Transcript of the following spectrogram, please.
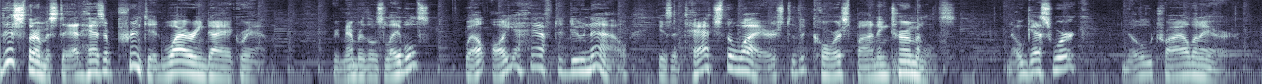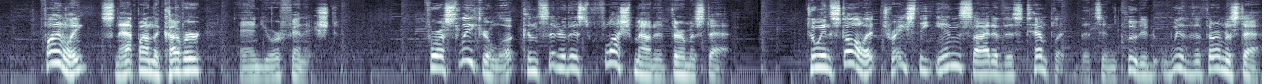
This thermostat has a printed wiring diagram. Remember those labels? Well, all you have to do now is attach the wires to the corresponding terminals. No guesswork, no trial and error. Finally, snap on the cover and you're finished. For a sleeker look, consider this flush-mounted thermostat. To install it, trace the inside of this template that's included with the thermostat.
